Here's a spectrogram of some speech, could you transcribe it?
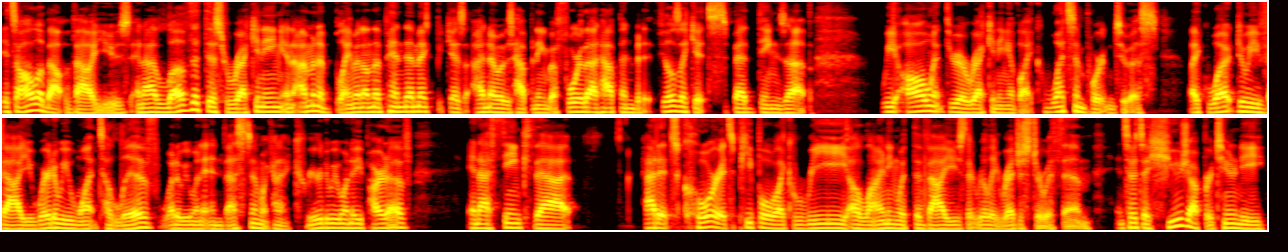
it's all about values. And I love that this reckoning, and I'm going to blame it on the pandemic because I know it was happening before that happened, but it feels like it sped things up we all went through a reckoning of like what's important to us? Like what do we value? Where do we want to live? What do we want to invest in? What kind of career do we want to be part of? And i think that at its core it's people like realigning with the values that really register with them. And so it's a huge opportunity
